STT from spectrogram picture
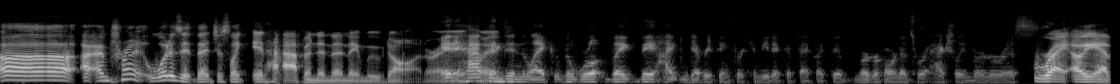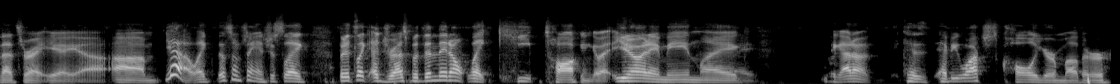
uh I, i'm trying what is it that just like it happened and then they moved on right It happened Like- in like the world, like they heightened everything for comedic effect. Like the murder hornets were actually murderous. Right. Oh yeah, that's right. Yeah, yeah. Um, yeah, like that's what I'm saying. It's just like, but it's like addressed, but then they don't like keep talking about it. You know what I mean? Like, Right. like I don't because have you watched Call Your Mother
